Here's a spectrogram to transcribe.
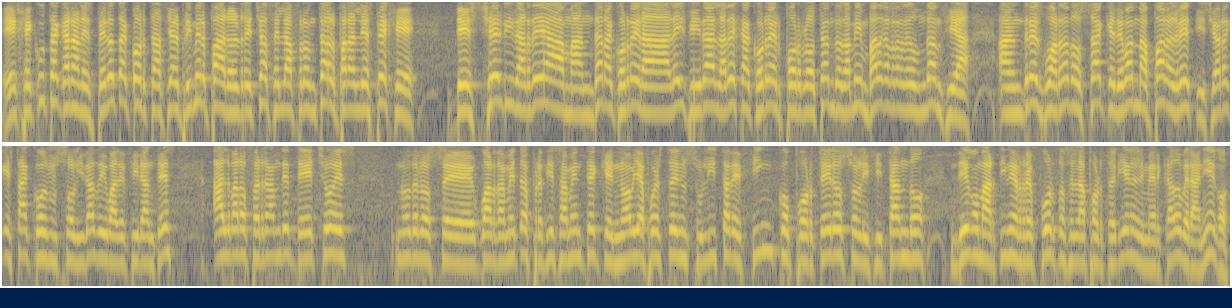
Ejecuta Canales, pelota corta hacia el primer palo, el rechazo en la frontal para el despeje de Sherry Dardea a mandar a correr a Aleix Vidal, la deja correr, por lo tanto también valga la redundancia. Andrés Guardado saque de banda para el Betis y ahora que está consolidado, iba a decir antes, Álvaro Fernández de hecho es uno de los eh, guardametas precisamente que no había puesto en su lista de cinco porteros solicitando Diego Martínez refuerzos en la portería en el mercado veraniego.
